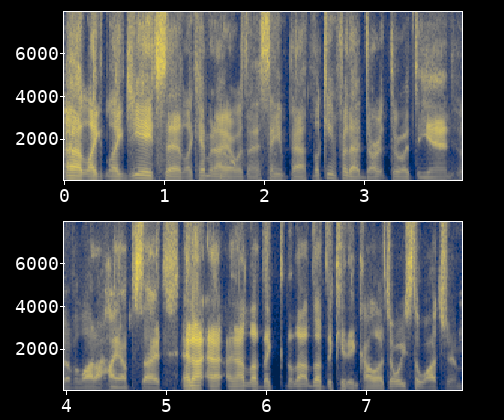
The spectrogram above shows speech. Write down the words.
uh, like like GH said, like him and I are on the same path, looking for that dart throw at the end, who have a lot of high upside. And I and I love the I love the kid in college. I always used to watch him.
